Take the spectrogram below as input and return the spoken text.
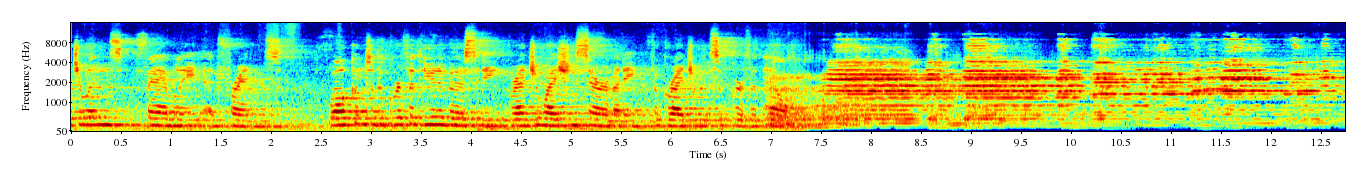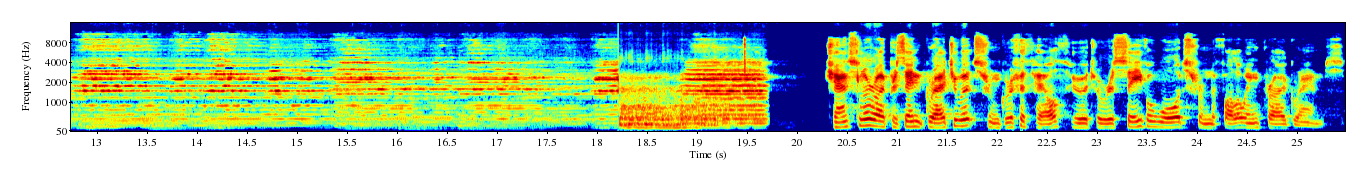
Graduates, family, and friends. Welcome to the Griffith University graduation ceremony for graduates of Griffith Health. Chancellor, I present graduates from Griffith Health who are to receive awards from the following programs.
